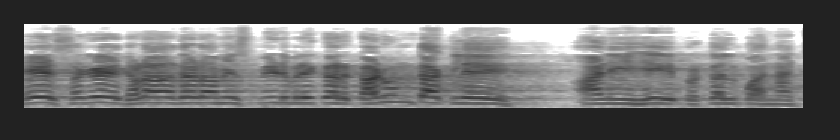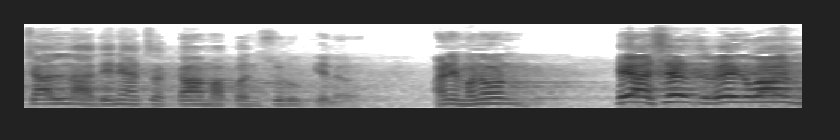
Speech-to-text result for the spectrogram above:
हे सगळे धडाधड आम्ही स्पीड ब्रेकर काढून टाकले आणि हे प्रकल्पांना चालना देण्याचं काम आपण सुरू केलं. आणि म्हणून हे असेच वेगवान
